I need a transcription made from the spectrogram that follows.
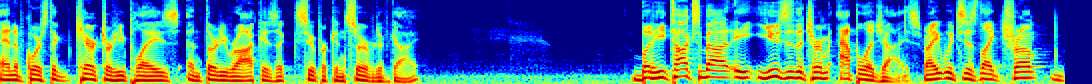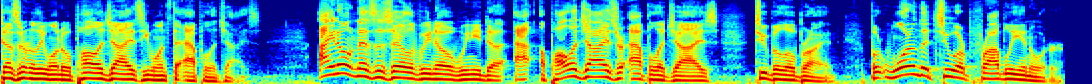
and of course the character he plays and Thirty Rock is a super conservative guy. But he talks about he uses the term apologize, right? Which is like Trump doesn't really want to apologize; he wants to apologize. I don't necessarily if we know if we need to a- apologize or apologize to Bill O'Brien, but one of the two are probably in order.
